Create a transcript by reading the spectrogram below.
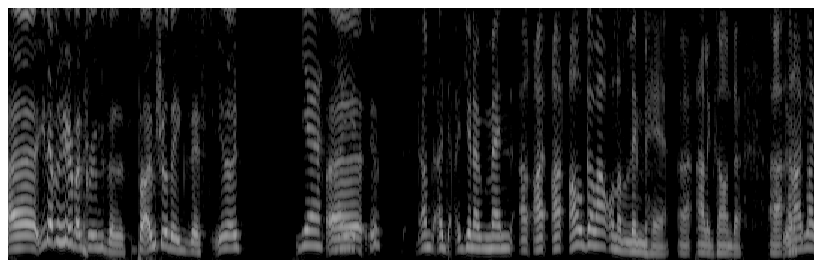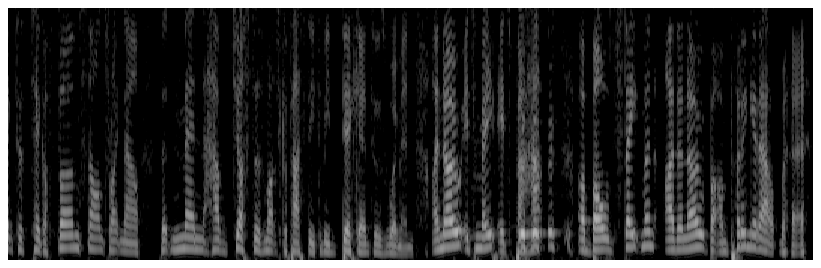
Uh, you never hear about groomzillas, but I'm sure they exist. You know, Yeah, uh, yeah. I, um, I, you know, men. Uh, I, I, I'll go out on a limb here, uh, Alexander, uh, Yeah. and I'd like to take a firm stance right now that men have just as much capacity to be dickheads as women. I know it's may, it's perhaps a bold statement. I don't know, but I'm putting it out there.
